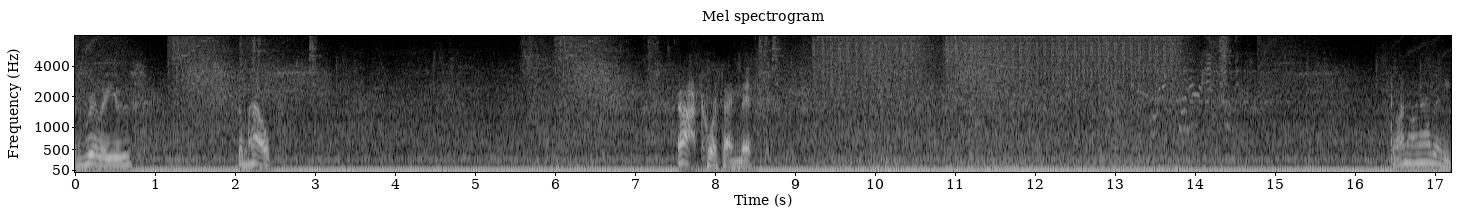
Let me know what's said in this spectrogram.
Could really use some help. Ah, of course I missed. Do I not have any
